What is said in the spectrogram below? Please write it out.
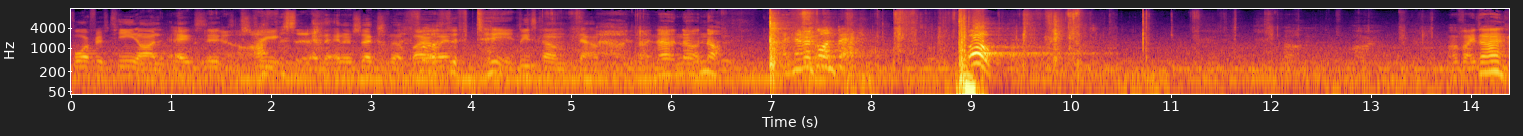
415 on exit Yeah, street officer. in the intersection of Fireland. 415. Please come down. No, no, no, no. I've never gone back. Oh! oh what have I done?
